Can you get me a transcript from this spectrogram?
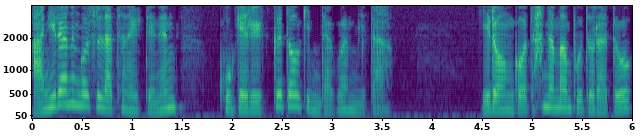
아니라는 것을 나타낼 때는 고개를 끄덕인다고 합니다. 이런 것 하나만 보더라도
